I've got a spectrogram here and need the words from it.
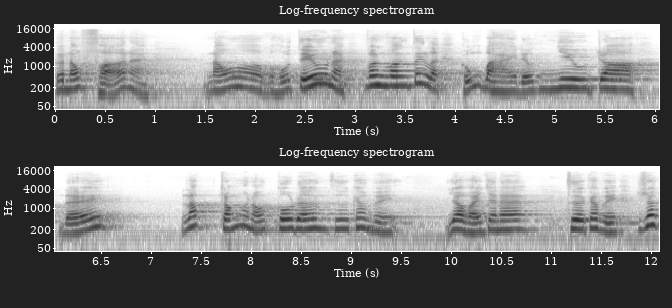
Tôi nấu phở nè, nấu ờ, hủ tiếu nè, vân vân. Tức là cũng bài được nhiều trò để lấp trống cái nỗi cô đơn, thưa các vị. Do vậy cho nên thưa các vị, rất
